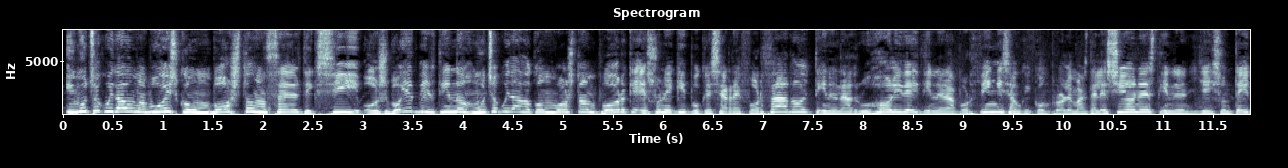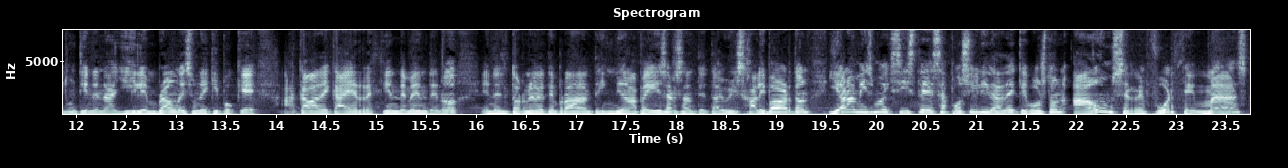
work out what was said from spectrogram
Y mucho cuidado, my boys, con Boston Celtics. Sí, os voy advirtiendo mucho cuidado con Boston porque es un equipo que se ha reforzado, tienen a Drew Holiday, tienen a Porzingis, aunque con problemas de lesiones, tienen a Jason Tatum, tienen a Jalen Brown, es un equipo que acaba de caer recientemente, ¿no? En el torneo de temporada ante Indiana Pacers, ante Tyrese Halliburton, y ahora mismo existe esa posibilidad de que Boston aún se refuerce más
